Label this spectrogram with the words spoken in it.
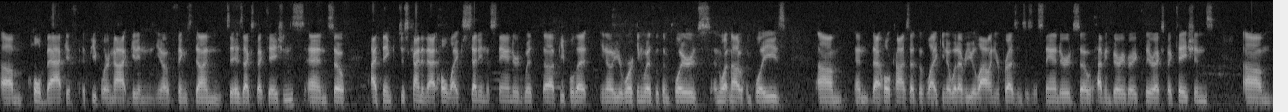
um, hold back if, if people are not getting you know things done to his expectations. And so I think just kind of that whole like setting the standard with uh, people that you know you're working with, with employers and whatnot, with employees, um, and that whole concept of like you know whatever you allow in your presence is the standard. So having very very clear expectations, um,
